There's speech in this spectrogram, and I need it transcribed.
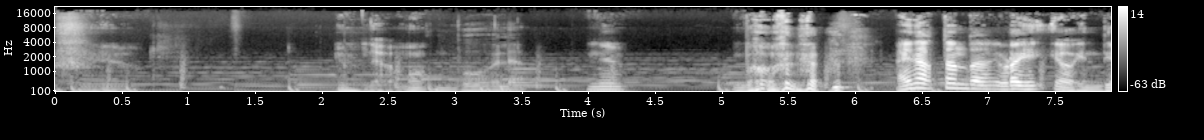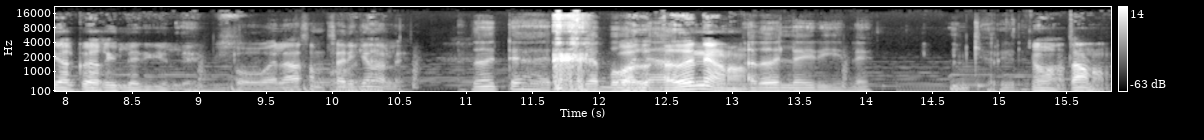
സപ്പോസിഡ്ലി ബോല. അലിജിഡ്ലി ബോല. അതിനർത്ഥം എന്താ ഇവിടെ ഹി- ഓ ഹിന്ദി ആർക്കും അറിയില്ലായിരിക്കില്ലേ പോലെ സംസാരിക്കാന്നല്ലേ? അത് മറ്റേ ഹരിഹര ഓ, ബോല. അത് അത് തന്നെയാണോ അതല്ലായിരിക്കില്ലേ എനിക്കറിയില്ല. ഓ അതാണോ?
